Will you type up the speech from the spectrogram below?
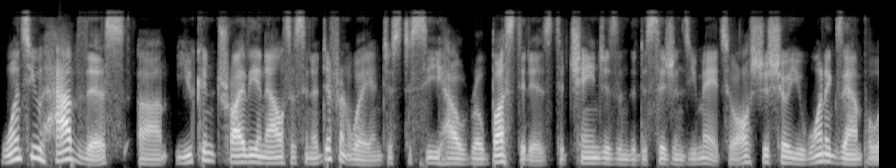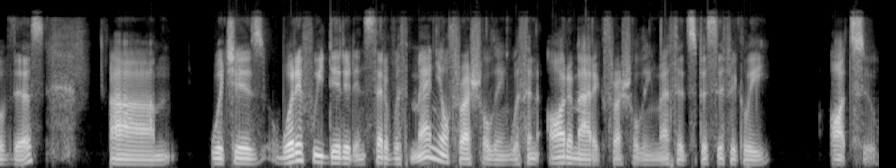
once you have this, um, you can try the analysis in a different way and just to see how robust it is to changes in the decisions you made. So I'll just show you one example of this, um, which is what if we did it instead of with manual thresholding with an automatic thresholding method, specifically OTSU.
